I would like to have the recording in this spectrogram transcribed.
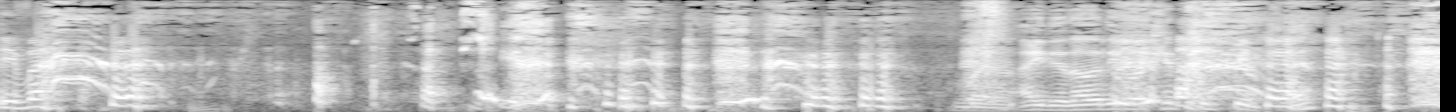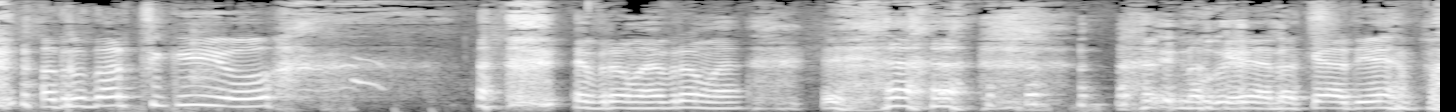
y hay de todo tipo de gente ¿eh? a trotar chiquillo. es broma, es broma. nos, queda, nos queda tiempo.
